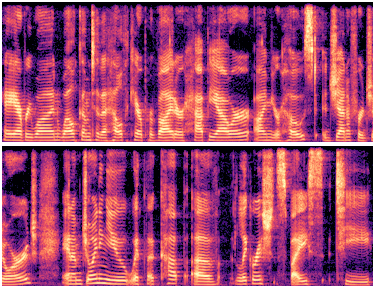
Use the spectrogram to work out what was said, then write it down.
Hey everyone, welcome to the Healthcare Provider Happy Hour. I'm your host, Jennifer George, and I'm joining you with a cup of licorice spice tea.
